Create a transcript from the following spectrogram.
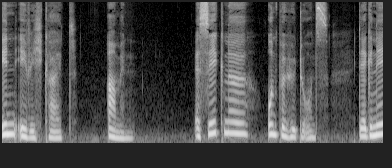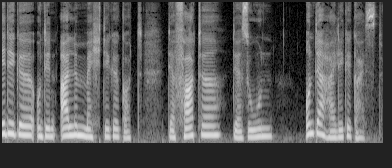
in Ewigkeit. Amen. Es segne und behüte uns, der gnädige und in allem mächtige Gott, der Vater, der Sohn und der Heilige Geist.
